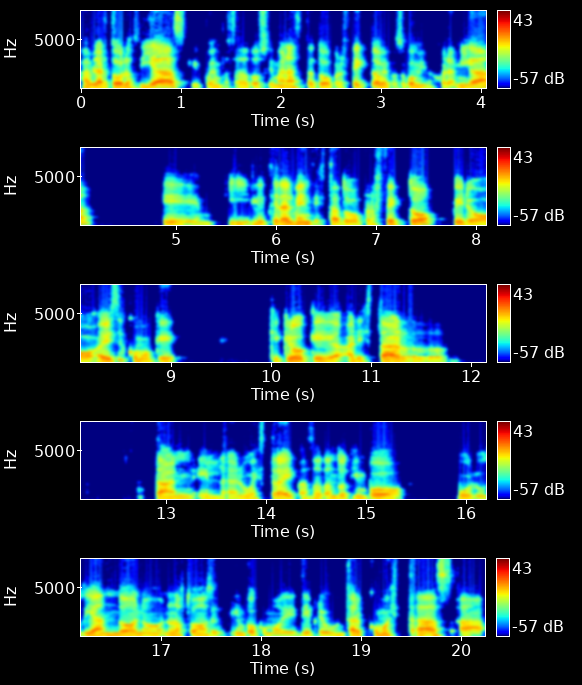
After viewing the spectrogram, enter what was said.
hablar todos los días, que pueden pasar dos semanas, está todo perfecto, me pasó con mi mejor amiga, eh, y literalmente está todo perfecto, pero a veces como que, que creo que al estar tan en la nuestra y pasando tanto tiempo boludeando, no, no nos tomamos el tiempo como de, preguntar cómo estás a,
